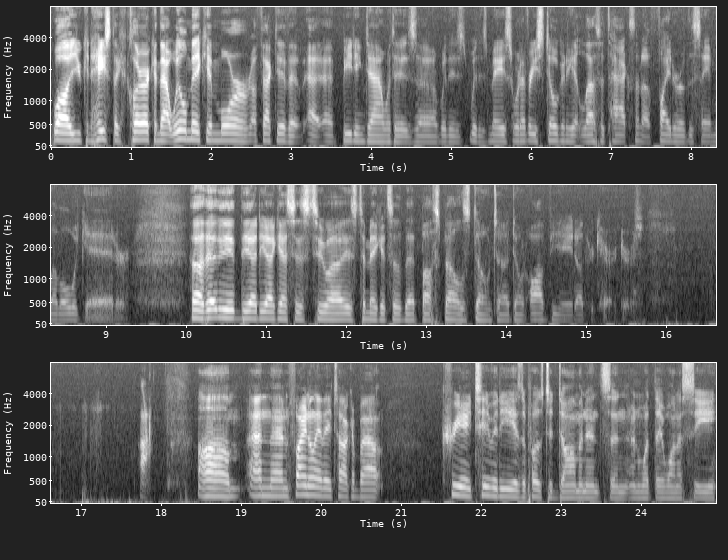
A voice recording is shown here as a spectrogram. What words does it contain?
well, you can haste the cleric, and that will make him more effective at, at, at beating down with his uh, with his with his mace or whatever. He's still going to get less attacks than a fighter of the same level would get. Or uh, the, the the idea, I guess, is to uh, is to make it so that buff spells don't uh, don't obviate other characters. Um, and then finally, they talk about creativity as opposed to dominance and, and what they want to see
